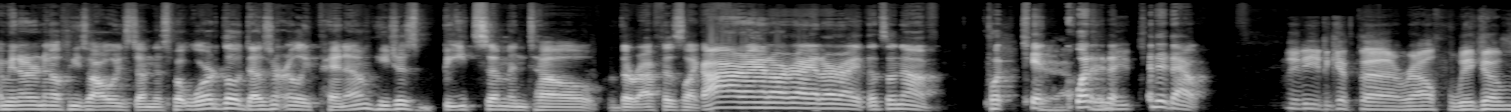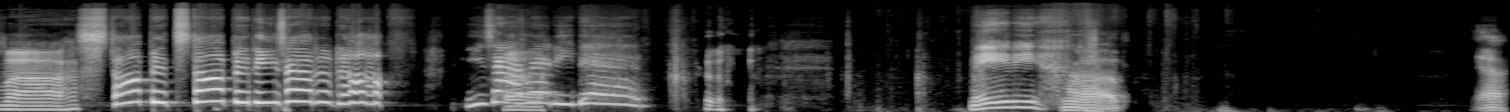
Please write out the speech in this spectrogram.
I mean I don't know if he's always done this, but Wardlow doesn't really pin him. He just beats him until the ref is like all right all right all right that's enough. Put kid Yeah, quit it need- get it out. they need to get the Ralph Wiggum. Uh, stop it! Stop it! He's had enough. He's Uh, already dead. Maybe Uh, yeah.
